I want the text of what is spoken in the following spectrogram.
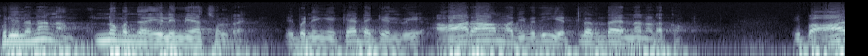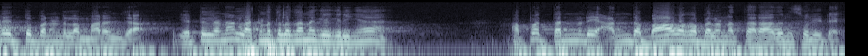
புரியலன்னா நான் இன்னும் கொஞ்சம் எளிமையா சொல்றேன். இப்ப நீங்க கேட்ட கேள்வி ஆறாம் அதிபதி எட்டுல இருந்தா என்ன நடக்கும்? இப்ப ஆறு எட்டு பன்னெண்டுல மறைஞ்சா எட்டுலன்னா லக்னத்துல தானே கேக்குறீங்க? அப்ப தன்னுடைய அந்த பாவக பலனை தராதுன்னு சொல்லிட்டேன்.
